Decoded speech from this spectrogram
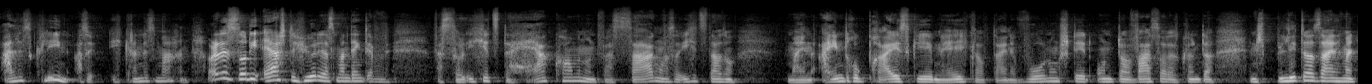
alles clean. Also ich kann das machen. Oder das ist so die erste Hürde, dass man denkt, was soll ich jetzt daherkommen und was sagen, was soll ich jetzt da so meinen Eindruck preisgeben, hey, ich glaube, deine Wohnung steht unter Wasser, das könnte ein Splitter sein. Ich meine,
